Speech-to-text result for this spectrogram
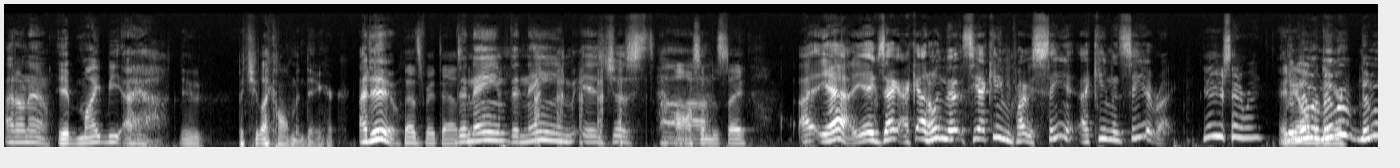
I don't know. It might be ah, dude, but you like Allmendinger. I do. That's fantastic. The name, the name is just uh, awesome to say. I, yeah, yeah, exactly. I, I don't even see. I can't even probably say it. I can't even say it right. Yeah, you're saying it right. AJ remember, remember, Allmendinger. remember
